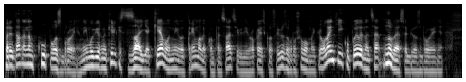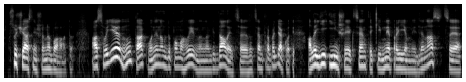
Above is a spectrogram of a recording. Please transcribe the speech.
Передали нам купу озброєння, неймовірну кількість, за яке вони отримали компенсацію від Європейського Союзу в грошовому еквіваленті і купили на це нове собі озброєння. Сучасніше набагато. А своє, ну так, вони нам допомогли, нам віддали. Це за це треба дякувати. Але є інший акцент, який неприємний для нас: це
